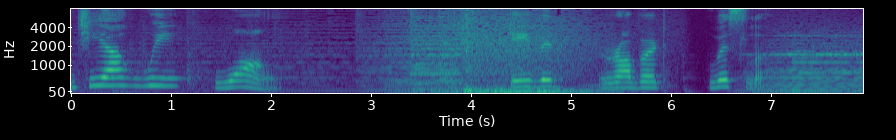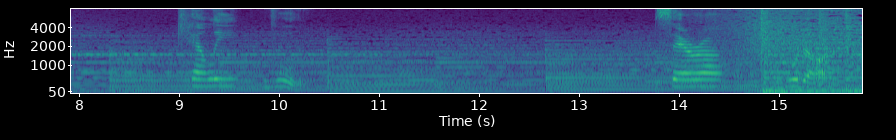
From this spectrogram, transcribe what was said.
Jiahui Wang, David Robert Whistler, Kelly Wu, Sarah Woodard,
